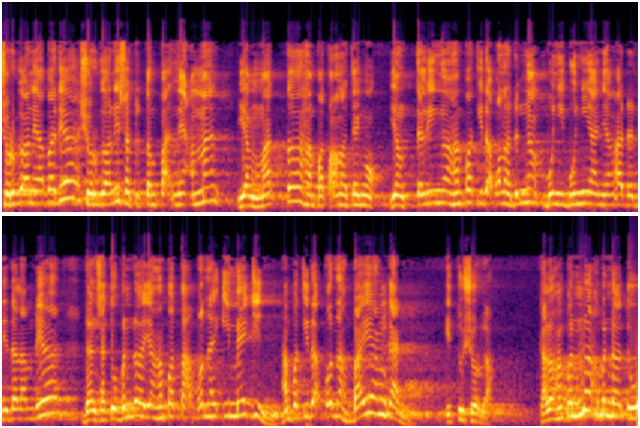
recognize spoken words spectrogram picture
Syurga ni apa dia? Syurga ni satu tempat nikmat yang mata hampa tak pernah tengok. Yang telinga hampa tidak pernah dengar bunyi-bunyian yang ada di dalam dia. Dan satu benda yang hampa tak pernah imagine. Hampa tidak pernah bayangkan. Itu syurga. Kalau hampa nak benda tu,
